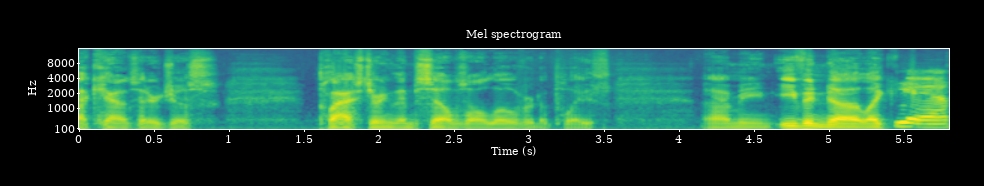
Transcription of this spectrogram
accounts that are just plastering themselves all over the place. I mean, even uh, like yeah.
